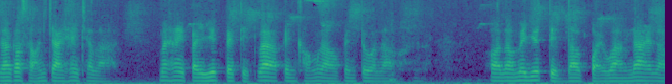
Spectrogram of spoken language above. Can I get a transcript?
แล้วก็สอนใจให้ฉลาด ไม่ให้ไปยึดไปติดว่าเป็นของเราเป็นตัวเรา พอเราไม่ยึดติดเราปล่อยวางได้ เรา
